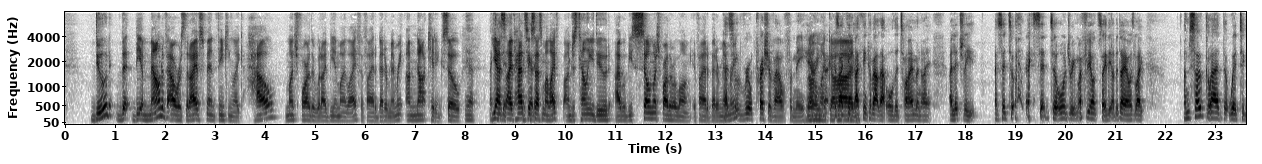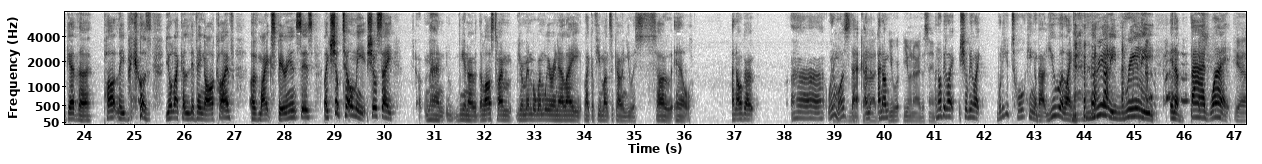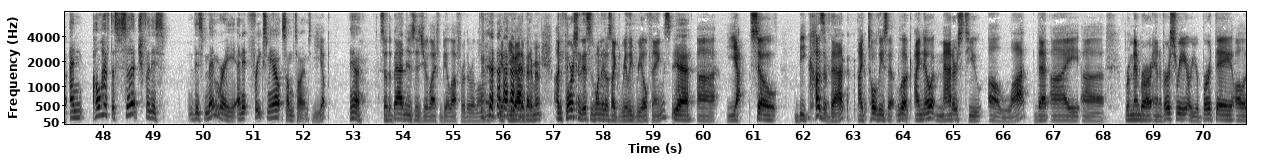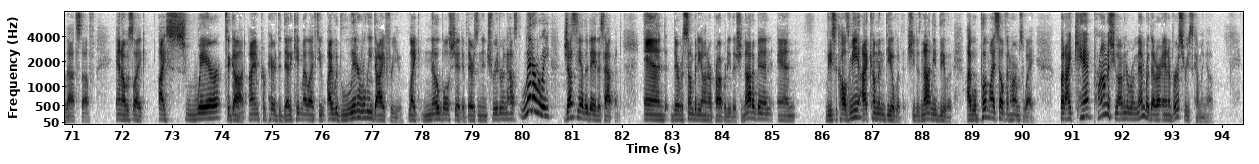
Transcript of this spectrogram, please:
Dude, the the amount of hours that I have spent thinking like how much farther would I be in my life if I had a better memory? I'm not kidding. So Yeah, yes. I've had success it. in my life. I'm just telling you, dude, I would be so much farther along if I had a better memory. That's a real pressure valve for me oh hearing Oh my that because I think. I think about that all the time, and I I literally I said to I said to Audrey, my fiance, the other day, I was like, I'm so glad that we're together, partly because you're like a living archive of my experiences. Like she'll tell me, she'll say, man, you know, the last time you remember when we were in LA like a few months ago and you were so ill, and I'll go, uh, when was that? And, Oh and I'm you, were, you and I are the same. and I'll be like, she'll be like, what are you talking about? You were like really, really in a bad way. Yeah. And I'll have to search for this this memory and it freaks me out sometimes. Yep. Yeah. So the bad news is your life would be a lot further along if you had a better memory. Unfortunately, this is one of those like really real things. Yeah. Uh, yeah. So because of that, I told Lisa, look, I know it matters to you a lot that I uh, remember our anniversary or your birthday, all of that stuff. And I was like, I swear to God, I am prepared to dedicate my life to you. I would literally die for you. Like, no bullshit. If there's an intruder in the house, literally, just the other day this happened. And there was somebody on our property that should not have been. And Lisa calls me, I come and deal with it. She does not need to deal with it. I will put myself in harm's way. But I can't promise you I'm going to remember that our anniversary is coming up.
